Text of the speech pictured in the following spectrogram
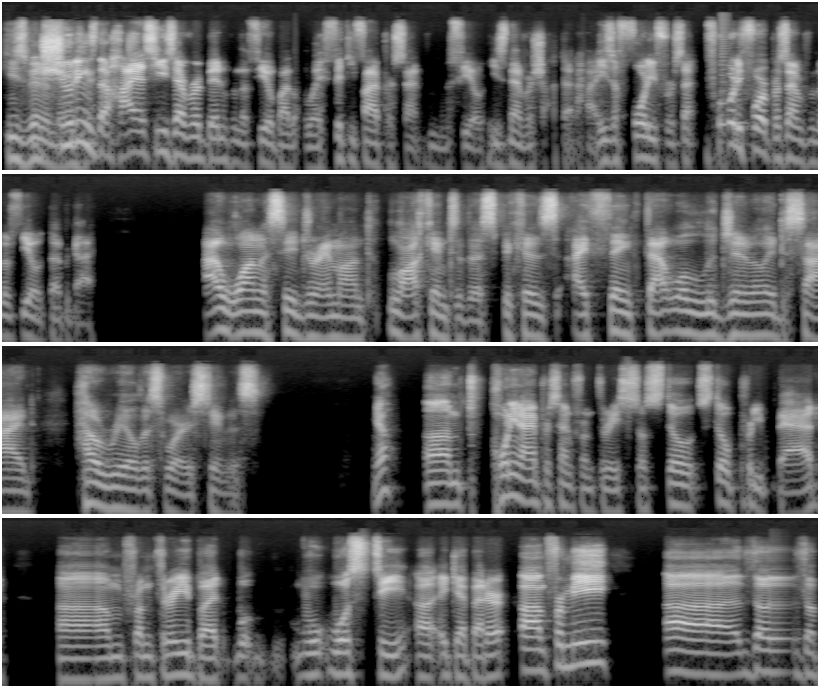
He's been shooting's the highest he's ever been from the field. By the way, fifty five percent from the field. He's never shot that high. He's a forty percent, forty four percent from the field type of guy. I want to see Draymond lock into this because I think that will legitimately decide how real this Warriors team is. Yeah, um, twenty nine percent from three, so still still pretty bad um from three, but we'll, we'll see uh, it get better. Um, for me, uh, the the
